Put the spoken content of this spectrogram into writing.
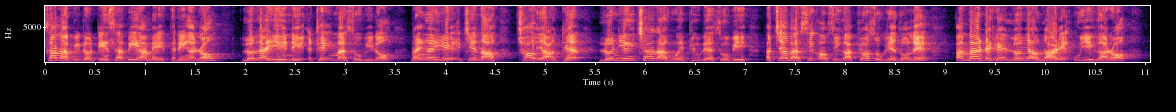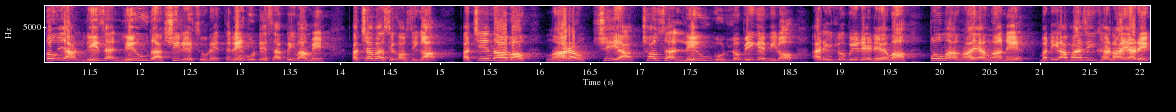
ဆက်လက်ပြီးတော့တင်ဆက်ပေးရမယ့်သတင်းကတော့လွတ်လပ်ရေးနေ့အထိမ်းအမှတ်ဆိုပြီးတော့နိုင်ငံရေးအကျဉ်းသား600ခန့်လွတ်ငင်းချမ်းသာခွင့်ပြုတယ်ဆိုပြီးအကြမ်းဖက်စစ်ကောင်စီကပြောဆိုခဲ့တော့လေအမှန်တကယ်လွတ်မြောက်လာတဲ့ဥယျာဉ်ကတော့344ဦးသာရှိတယ်ဆိုတဲ့သတင်းကိုတင်ဆက်ပေးပါမယ်အကြမ်းဖက်စစ်ကောင်စီကအကျဉ်းသားပေါင်း9864ဦးကိုလွှတ်ပေးခဲ့ပြီးတော့အဲ့ဒီလွှတ်ပေးတဲ့ထဲမှာပုံမှန်905နဲ့မတရားဖမ်းဆီးခံထားရတဲ့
